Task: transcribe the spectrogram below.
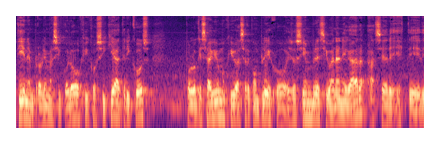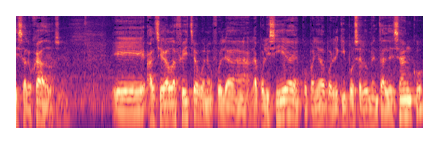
tienen problemas psicológicos, psiquiátricos, por lo que sabíamos que iba a ser complejo. Ellos siempre se iban a negar a ser este, desalojados. Eh, al llegar la fecha, bueno, fue la, policía, acompañado por el equipo de salud mental de Sanco,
